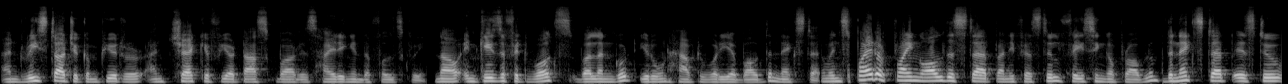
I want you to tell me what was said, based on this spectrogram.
and restart your computer and check if your taskbar is hiding in the full screen. Now, in case if it works well and good, you don't have to worry about the next step. Now, in spite of trying all this step and if you're still facing a problem, the next step is to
